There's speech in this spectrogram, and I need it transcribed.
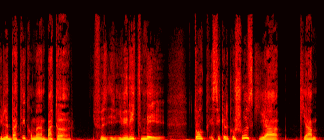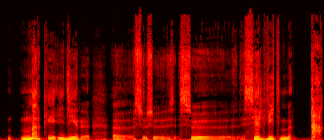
il le battait comme un batteur. Il, faisait, il rythmait. Donc, c'est quelque chose qui a, qui a marqué et dire euh, ce, ce, ce, ces rythmes tac,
